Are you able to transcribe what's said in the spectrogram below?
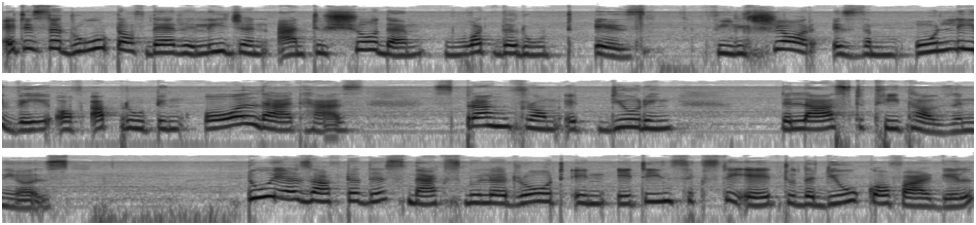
It is the root of their religion and to show them what the root is. Feel sure is the only way of uprooting all that has sprung from it during the last 3000 years. Two years after this, Max Muller wrote in 1868 to the Duke of Argyll,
